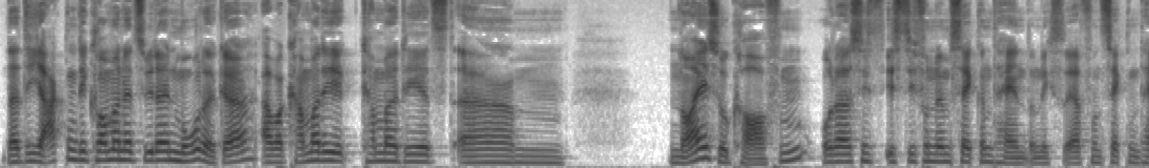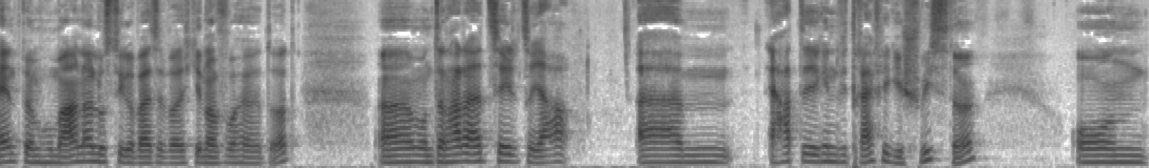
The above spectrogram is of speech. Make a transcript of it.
na, die Jacken, die kommen jetzt wieder in Mode, gell? Aber kann man die, kann man die jetzt ähm, neu so kaufen oder ist, ist die von dem Secondhand? Und ich so, ja, von Secondhand beim Humana, lustigerweise war ich genau vorher dort. Ähm, und dann hat er erzählt, so, ja, ähm, er hatte irgendwie drei, vier Geschwister und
